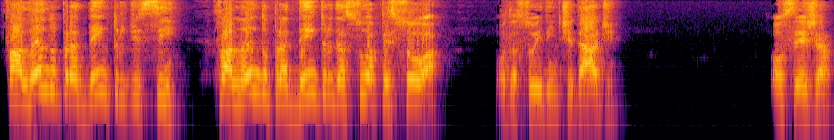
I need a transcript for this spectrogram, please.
falando para dentro de si, falando para dentro da sua pessoa ou da sua identidade. Ou seja,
